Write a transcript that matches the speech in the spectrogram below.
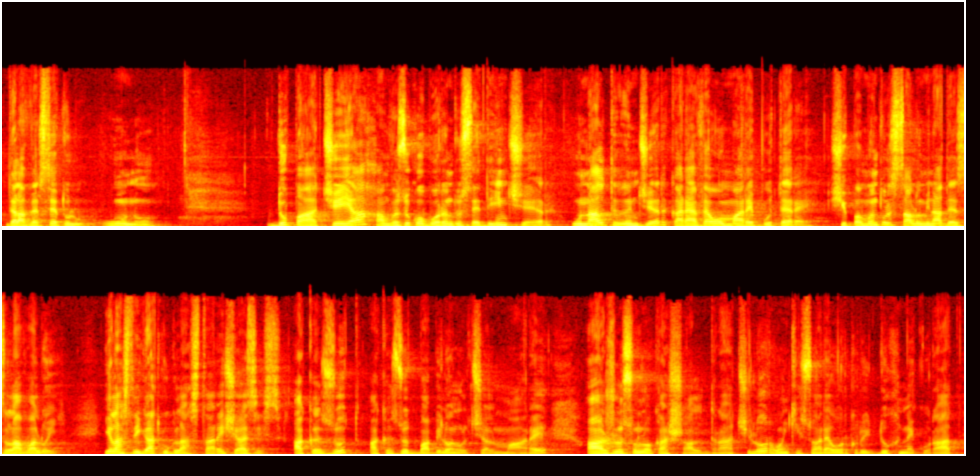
de la versetul 1. După aceea am văzut coborându-se din cer un alt înger care avea o mare putere și pământul s-a luminat de slava lui. El a strigat cu glas tare și a zis, a căzut, a căzut Babilonul cel mare, a ajuns un locaș al dracilor, o închisoare a oricărui duh necurat,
